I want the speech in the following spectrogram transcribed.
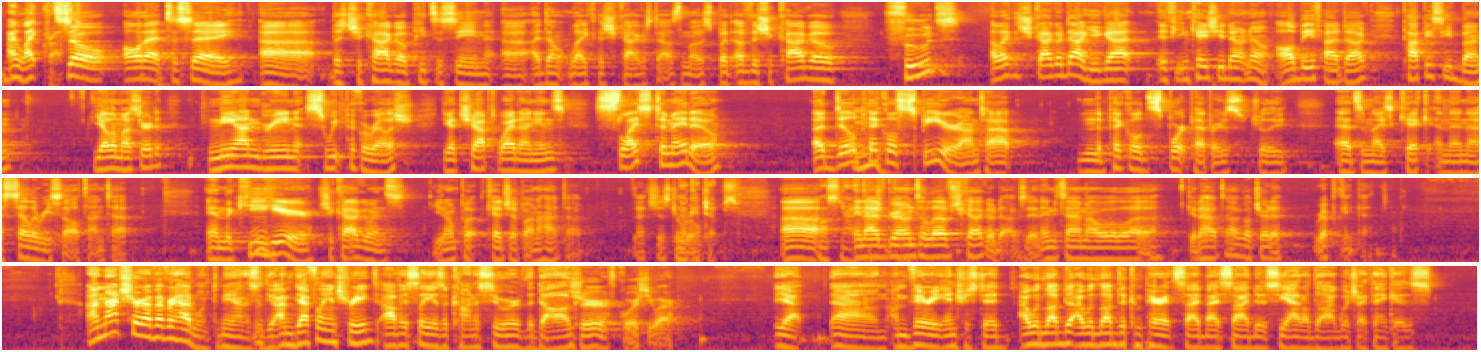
I like crust. So all that to say, uh, the Chicago pizza scene, uh, I don't like the Chicago styles the most. But of the Chicago foods, I like the Chicago dog. You got, if you, in case you don't know, all beef hot dog, poppy seed bun, yellow mustard, neon green sweet pickle relish. You got chopped white onions, sliced tomato, a dill pickle spear on top, and the pickled sport peppers, which really, add some nice kick, and then uh, celery salt on top. And the key here, Chicagoans, you don't put ketchup on a hot dog. That's just a No rule. ketchups. Uh, Also not a and I've grown to love Chicago dogs. And anytime I will uh, get a hot dog, I'll try to replicate that. I'm not sure I've ever had one, to be honest with you. I'm definitely intrigued. Obviously, as a connoisseur of the dog, Sure, of course you are. yeah, um, I'm very interested. I would love to. I would love to compare it side by side to a Seattle dog, which I think is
